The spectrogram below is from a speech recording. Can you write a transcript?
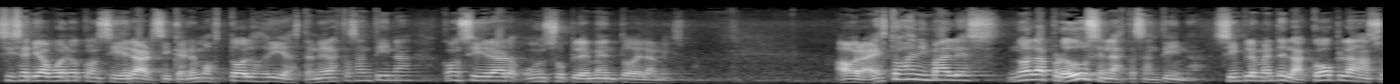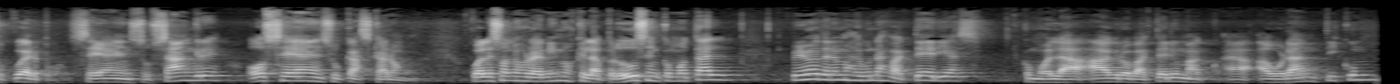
sí sería bueno considerar, si queremos todos los días tener astaxantina, considerar un suplemento de la misma. Ahora, estos animales no la producen la astaxantina, simplemente la acoplan a su cuerpo, sea en su sangre o sea en su cascarón. ¿Cuáles son los organismos que la producen como tal? Primero tenemos algunas bacterias, como la Agrobacterium auranticum,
